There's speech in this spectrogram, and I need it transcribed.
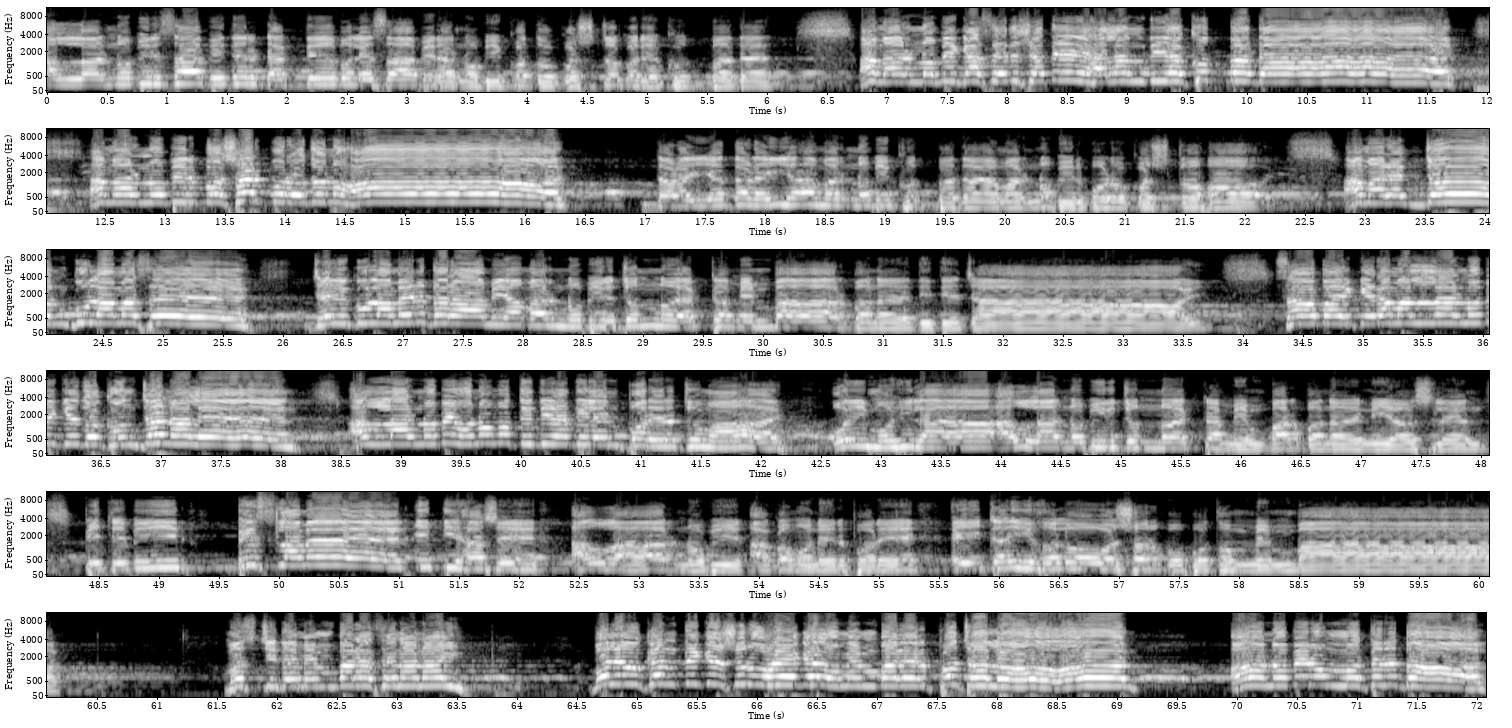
আল্লাহর নবীর সাহাবীদের ডাক দিয়ে বলে, সাহাবীরা, নবী কত কষ্ট করে খুতবা দেন। আমার নবী গাছের সাথে হেলান দিয়ে খুতবা দেয় আমার নবীর বসার প্রয়োজন হয়। দাঁড়াইয়া দাঁড়াইয়া আমার নবী দেয়, আমার নবীর বড় কষ্ট হয়। আমার একজন গুলাম আছে যে গুলামের দ্বারা আমি আমার নবীর জন্য একটা মেম্বার বানায় দিতে চাই। আল্লাহর নবীকে যখন জানালেন, আল্লাহর নবী অনুমতি দিয়ে দিলেন পরের জুমায়, ওই মহিলা আল্লাহ নবীর জন্য একটা মেম্বার বানায় নিয়ে আসলেন। পৃথিবীর ইসলামের ইতিহাসে আল্লাহর নবীর আগমনের পরে এইটাই হলো সর্বপ্রথম মেম্বার। মসজিদে মেম্বার আছে না নাই? বলে ওখান থেকে শুরু হয়ে গেল মেম্বারের প্রচলন। অনবীর উম্মতের দল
